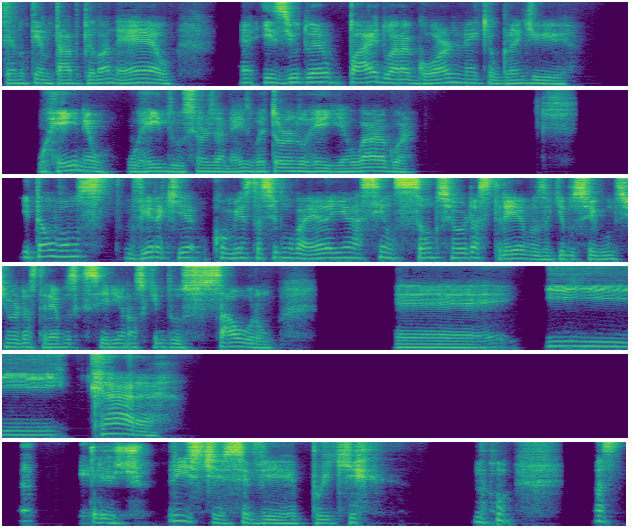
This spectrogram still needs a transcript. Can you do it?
sendo tentado pelo anel. É, Isildur era o pai do Aragorn, né? Que é o grande. O rei, né? O, o rei do Senhor dos Anéis, o retorno do rei, é o Aragorn. Então vamos ver aqui o começo da Segunda Era e a ascensão do Senhor das Trevas, aqui do segundo Senhor das Trevas, que seria nosso querido Sauron. É... E. Cara. Triste. Triste você ver, porque Não. Mas,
